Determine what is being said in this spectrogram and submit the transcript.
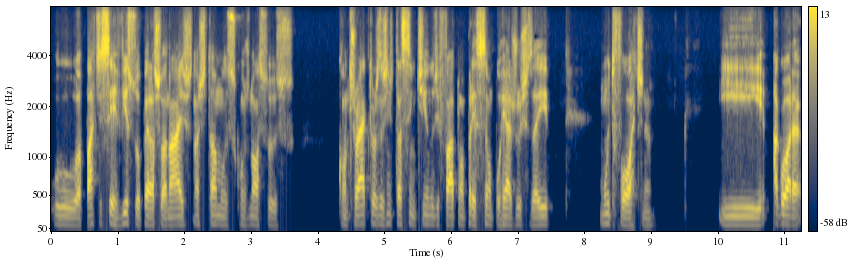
o, a parte de serviços operacionais, nós estamos com os nossos contractors, a gente está sentindo de fato uma pressão por reajustes aí muito forte, né? E agora,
